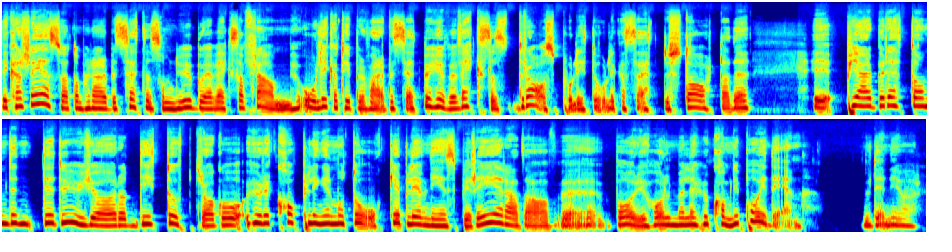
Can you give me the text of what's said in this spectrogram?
det kanske är så att de här arbetssätten som nu börjar växa fram, olika typer av arbetssätt, behöver växeldras på lite olika sätt. Du startade. Eh, Pierre, berätta om det, det du gör och ditt uppdrag och hur är kopplingen mot Åke? Blev ni inspirerad av eh, Borgholm eller hur kom ni på idén med det ni gör?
